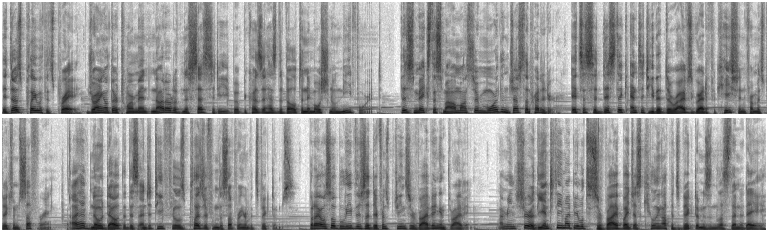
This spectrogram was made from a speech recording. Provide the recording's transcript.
It does play with its prey, drawing out their torment not out of necessity, but because it has developed an emotional need for it. This makes the smile monster more than just a predator. It's a sadistic entity that derives gratification from its victim's suffering. I have no doubt that this entity feels pleasure from the suffering of its victims. But I also believe there's a difference between surviving and thriving. I mean, sure, the entity might be able to survive by just killing off its victims in less than a day,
